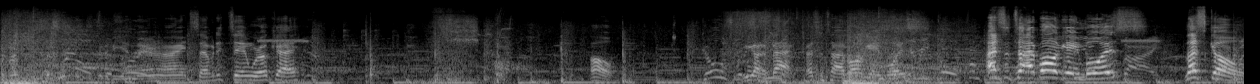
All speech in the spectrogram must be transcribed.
Gonna be in there. All right, seven to ten. We're okay. Oh, we got it back. That's a tie ball game, boys. Here we go from That's a tie ball game, boys. Let's go.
